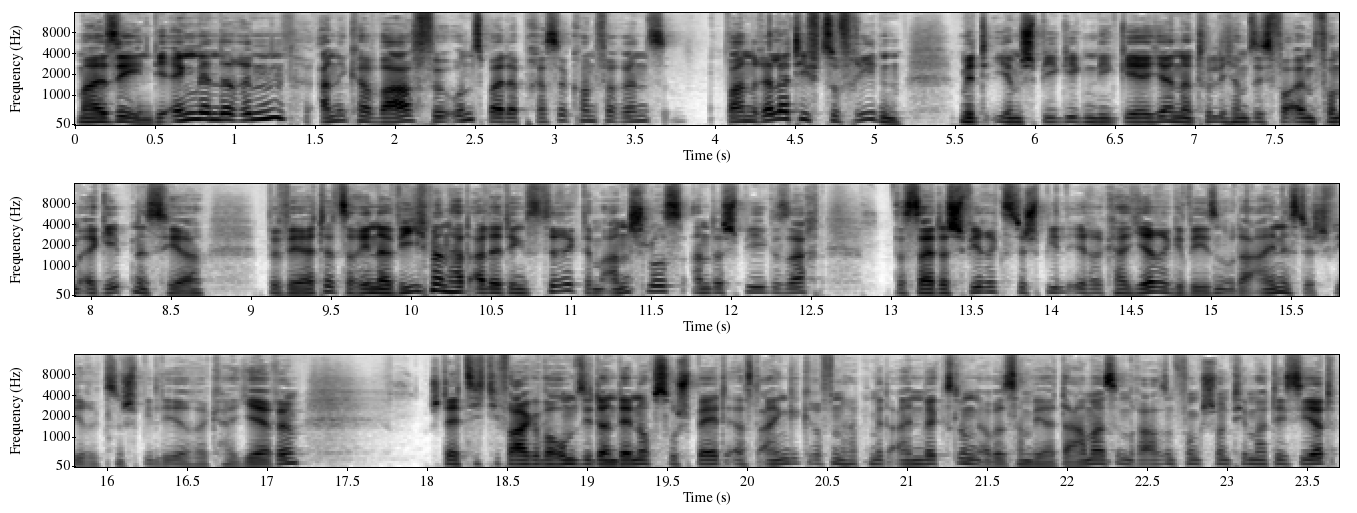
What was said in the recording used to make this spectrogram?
Mal sehen. Die Engländerinnen, Annika war für uns bei der Pressekonferenz, waren relativ zufrieden mit ihrem Spiel gegen Nigeria. Natürlich haben sie es vor allem vom Ergebnis her bewertet. Sarina Wiechmann hat allerdings direkt im Anschluss an das Spiel gesagt, das sei das schwierigste Spiel ihrer Karriere gewesen oder eines der schwierigsten Spiele ihrer Karriere. Stellt sich die Frage, warum sie dann dennoch so spät erst eingegriffen hat mit Einwechslung, aber das haben wir ja damals im Rasenfunk schon thematisiert.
